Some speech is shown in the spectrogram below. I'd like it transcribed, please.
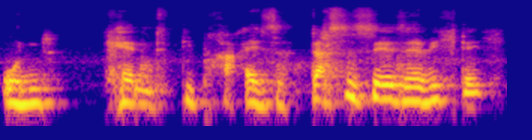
und kennt die Preise. Das ist sehr, sehr wichtig.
